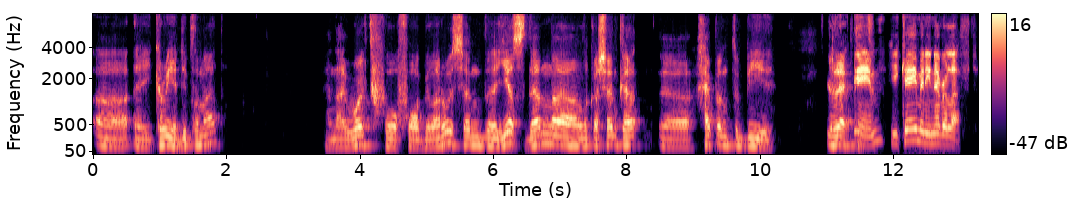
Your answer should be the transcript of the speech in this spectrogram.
a career diplomat and I worked for for Belarus. And uh, yes, then uh, Lukashenko uh, happened to be elected. He came, he came and he never left.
